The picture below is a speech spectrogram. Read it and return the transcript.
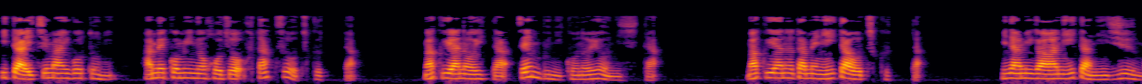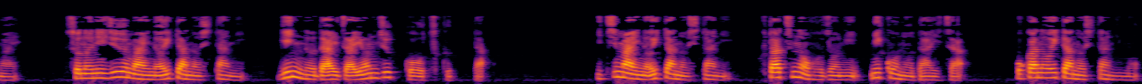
板一枚ごとにはめ込みの補助二つを作った。幕屋の板全部にこのようにした。幕屋のために板を作った。南側に板二十枚、その二十枚の板の下に銀の台座40個を作った。一枚の板の下に二つの細に二個の台座、他の板の下にも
